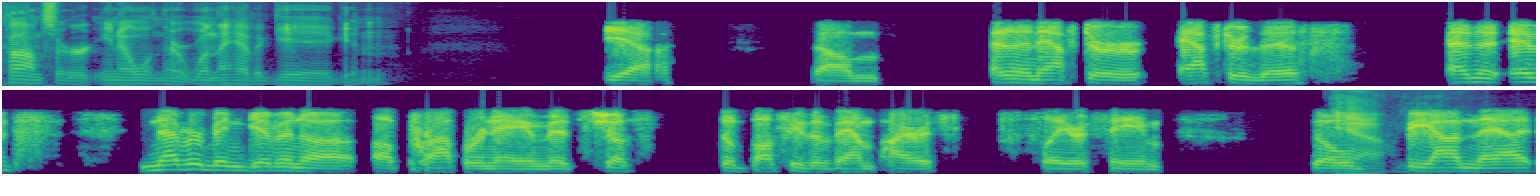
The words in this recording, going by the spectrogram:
concert. You know when they're when they have a gig and Yeah. Um, and then after after this, and it, it's never been given a, a proper name. It's just the Buffy the Vampire Slayer theme. So Yeah. beyond that,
